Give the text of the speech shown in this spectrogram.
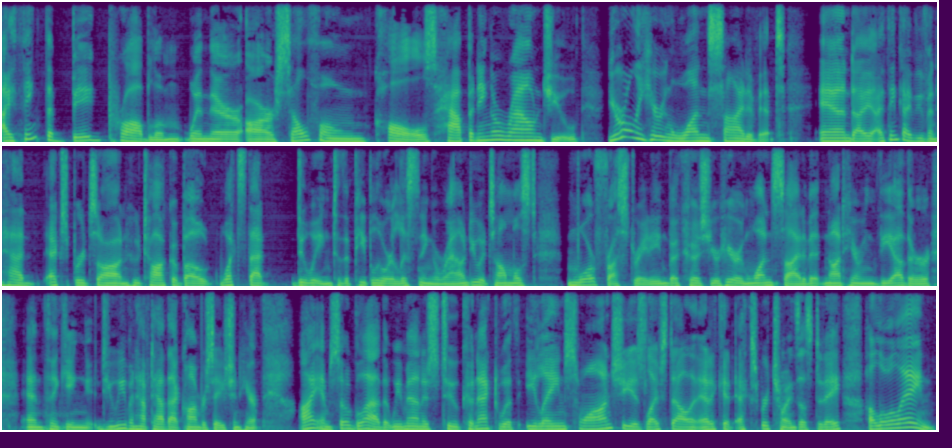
I think the big problem when there are cell phone calls happening around you, you're only hearing one side of it. And I, I think I've even had experts on who talk about what's that doing to the people who are listening around you. It's almost more frustrating because you're hearing one side of it, not hearing the other, and thinking, do you even have to have that conversation here? I am so glad that we managed to connect with Elaine Swann. She is lifestyle and etiquette expert, joins us today. Hello, Elaine.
